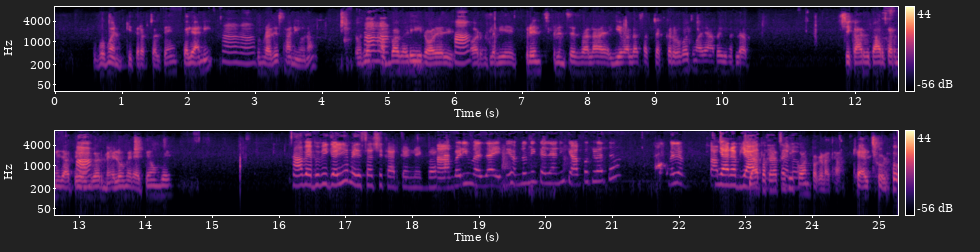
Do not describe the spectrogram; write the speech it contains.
woman की तरफ़ चलते हैं। कल्याणी हाँ हाँ। तुम राजस्थानी हो ना? तो मतलब हाँ हाँ। खंबा गढ़ी रॉयल हाँ। और मतलब ये प्रिंस प्रिंसेस वाला ये वाला सब चक्कर होगा तुम्हारे यहाँ पे मतलब शिकार विकार करने जाते हाँ। होंगे और महलों में रहते होंगे। हाँ वैभवी गई है मेरे साथ शिकार करने एक बार। हाँ बड़ी मज़ा आई थी। हम लोग ने कल्याणी क्या पकड़ा था? मतलब यार अब क्या पकड़ा था कि कौन पकड़ा था? खैर छोड़ो।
